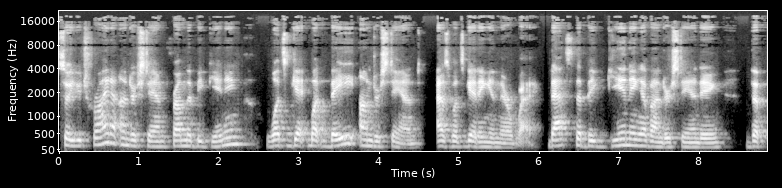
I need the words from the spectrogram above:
So you try to understand from the beginning what's get what they understand as what's getting in their way. That's the beginning of understanding the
